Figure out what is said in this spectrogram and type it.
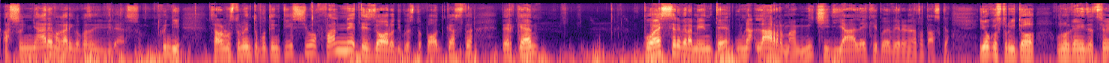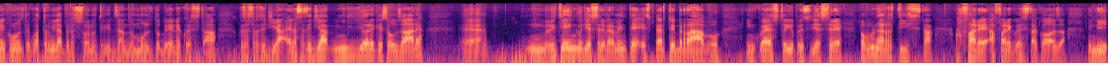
a sognare magari qualcosa di diverso. Quindi sarà uno strumento potentissimo, fanne tesoro di questo podcast perché può essere veramente una, l'arma micidiale che puoi avere nella tua tasca. Io ho costruito un'organizzazione con oltre 4.000 persone utilizzando molto bene questa, questa strategia, è la strategia migliore che so usare. Eh, ritengo di essere veramente esperto e bravo in questo, io penso di essere proprio un artista a fare, a fare questa cosa, quindi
